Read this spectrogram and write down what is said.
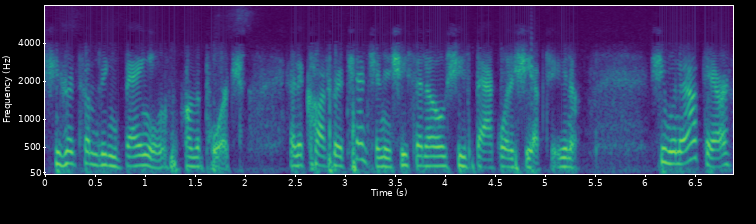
She heard something banging on the porch, and it caught her attention. And she said, "Oh, she's back. What is she up to?" You know she went out there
